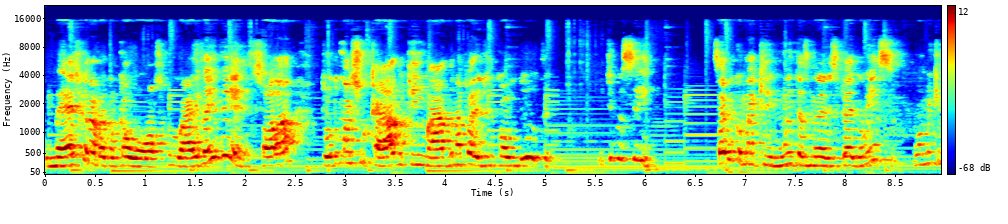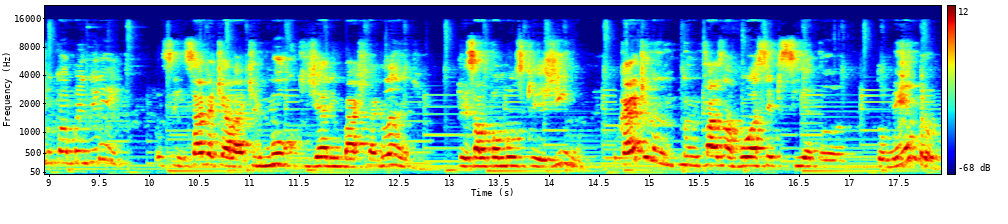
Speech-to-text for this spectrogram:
o médico né, vai colocar o ósculo lá e vai ver. Só lá, todo machucado, queimado na parede do colo do útero. E tipo assim, sabe como é que muitas mulheres pegam isso? O homem que não toma banho direito. Assim, sabe aquela, aquele muco que gera embaixo da glande? Que eles falam famoso queijinho? O cara que não, não faz uma boa asepsia do, do membro,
